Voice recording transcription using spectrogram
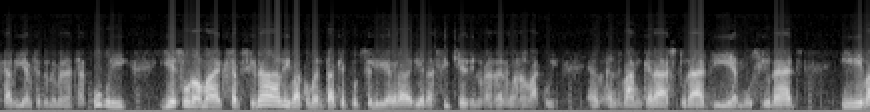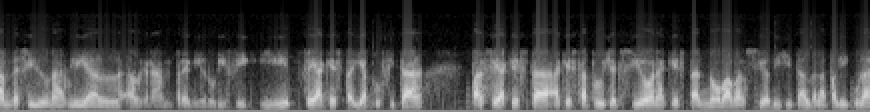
que havien fet un homenatge a Kubrick i és un home excepcional i va comentar que potser li agradaria a Sitges i nosaltres, bueno, va, ens vam quedar esturats i emocionats i vam decidir donar-li el, el gran premi honorífic i fer aquesta i aprofitar per fer aquesta, aquesta projecció en aquesta nova versió digital de la pel·lícula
